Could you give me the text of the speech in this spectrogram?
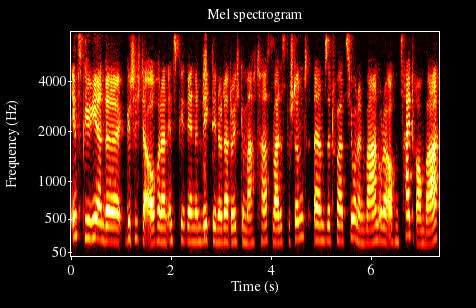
inspirierende Geschichte auch oder einen inspirierenden Weg, den du da durchgemacht hast, weil es bestimmt ähm, Situationen waren oder auch ein Zeitraum war,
